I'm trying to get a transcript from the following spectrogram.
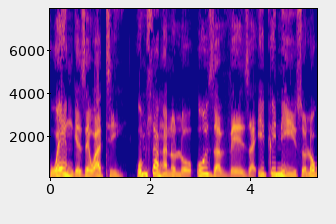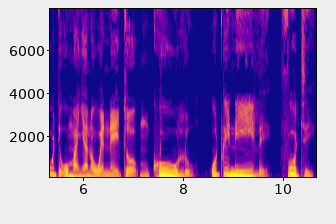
wengeze wathi umhlangano lo uzaveza iqiniso lokuthi umanyano weNATO mkhulu uqinile futhi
